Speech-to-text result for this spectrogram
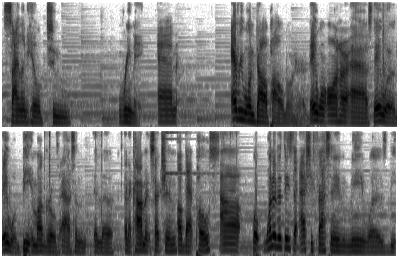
Silent Hill 2 remake. And everyone dogpiled on her. They were on her ass. They were they were beating my girl's ass in in the in the comment section of that post. Uh, but one of the things that actually fascinated me was the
